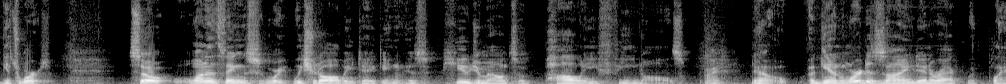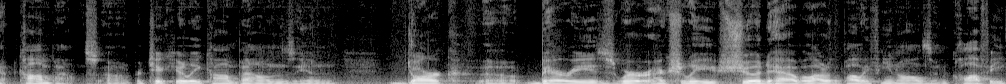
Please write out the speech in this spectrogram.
gets worse. So one of the things we should all be taking is huge amounts of polyphenols. Right. Now, again, we're designed to interact with plant compounds, uh, particularly compounds in dark uh, berries. where actually should have a lot of the polyphenols in coffee.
